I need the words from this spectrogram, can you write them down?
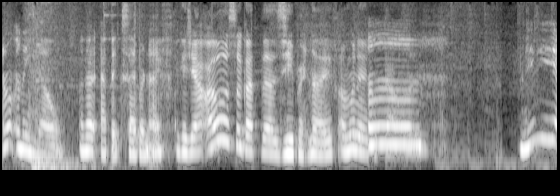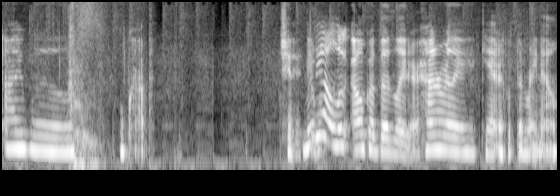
I don't really know. I got an epic cyber knife. Okay, yeah, I also got the zebra knife. I'm gonna equip that Um, one. maybe I will. Maybe I'll look. I'll equip those later. I don't really can't equip them right now.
